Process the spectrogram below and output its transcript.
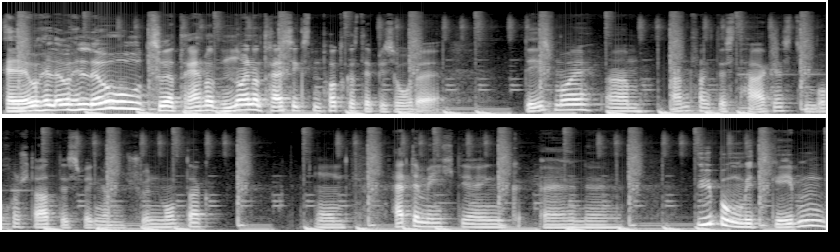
Hello, hello, hello zur 339. Podcast-Episode. Diesmal am Anfang des Tages zum Wochenstart, deswegen einen schönen Montag. Und heute möchte ich eine Übung mitgeben,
